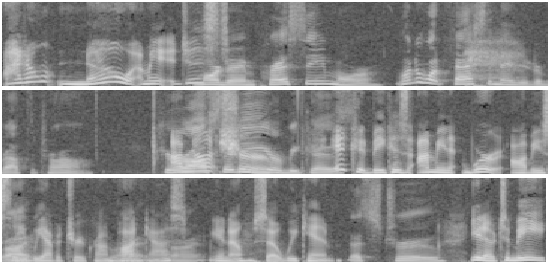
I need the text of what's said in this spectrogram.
I don't know. I mean, it just. more to impress him or wonder what fascinated her about the trial? I'm not sure. or because it could be because I mean we're obviously Right. we have a true crime Right, podcast, right. you know, so we can that's true. you know to me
